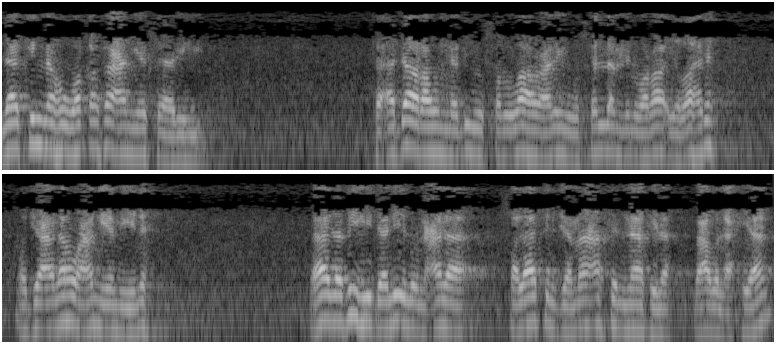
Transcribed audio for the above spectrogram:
لكنه وقف عن يساره فأداره النبي صلى الله عليه وسلم من وراء ظهره وجعله عن يمينه. فهذا فيه دليل على صلاة الجماعة في النافلة بعض الأحيان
